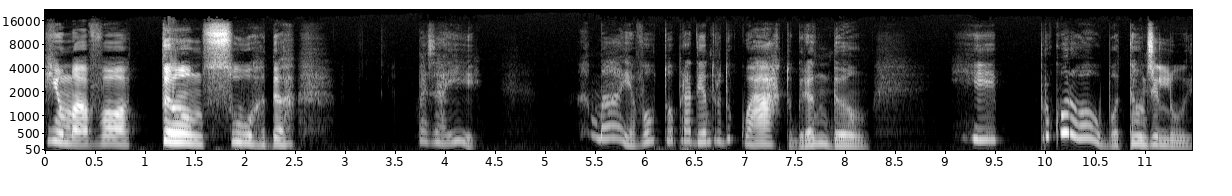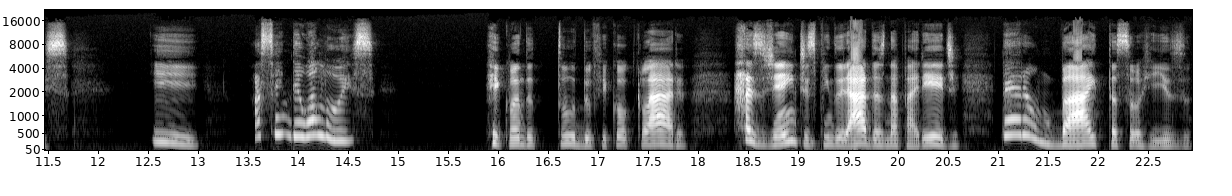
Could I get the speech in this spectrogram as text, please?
e uma avó tão surda. Mas aí a Maia voltou para dentro do quarto, grandão, e procurou o botão de luz. E acendeu a luz. E quando tudo ficou claro, as gentes penduradas na parede deram um baita sorriso.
